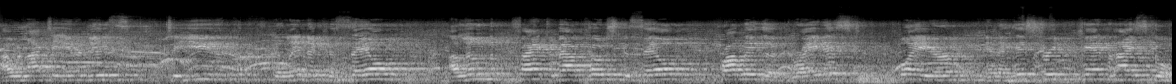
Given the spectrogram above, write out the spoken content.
I would like to introduce to you Belinda Cassell. A little fact about Coach Cassell, probably the greatest player in the history of Canton High School.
